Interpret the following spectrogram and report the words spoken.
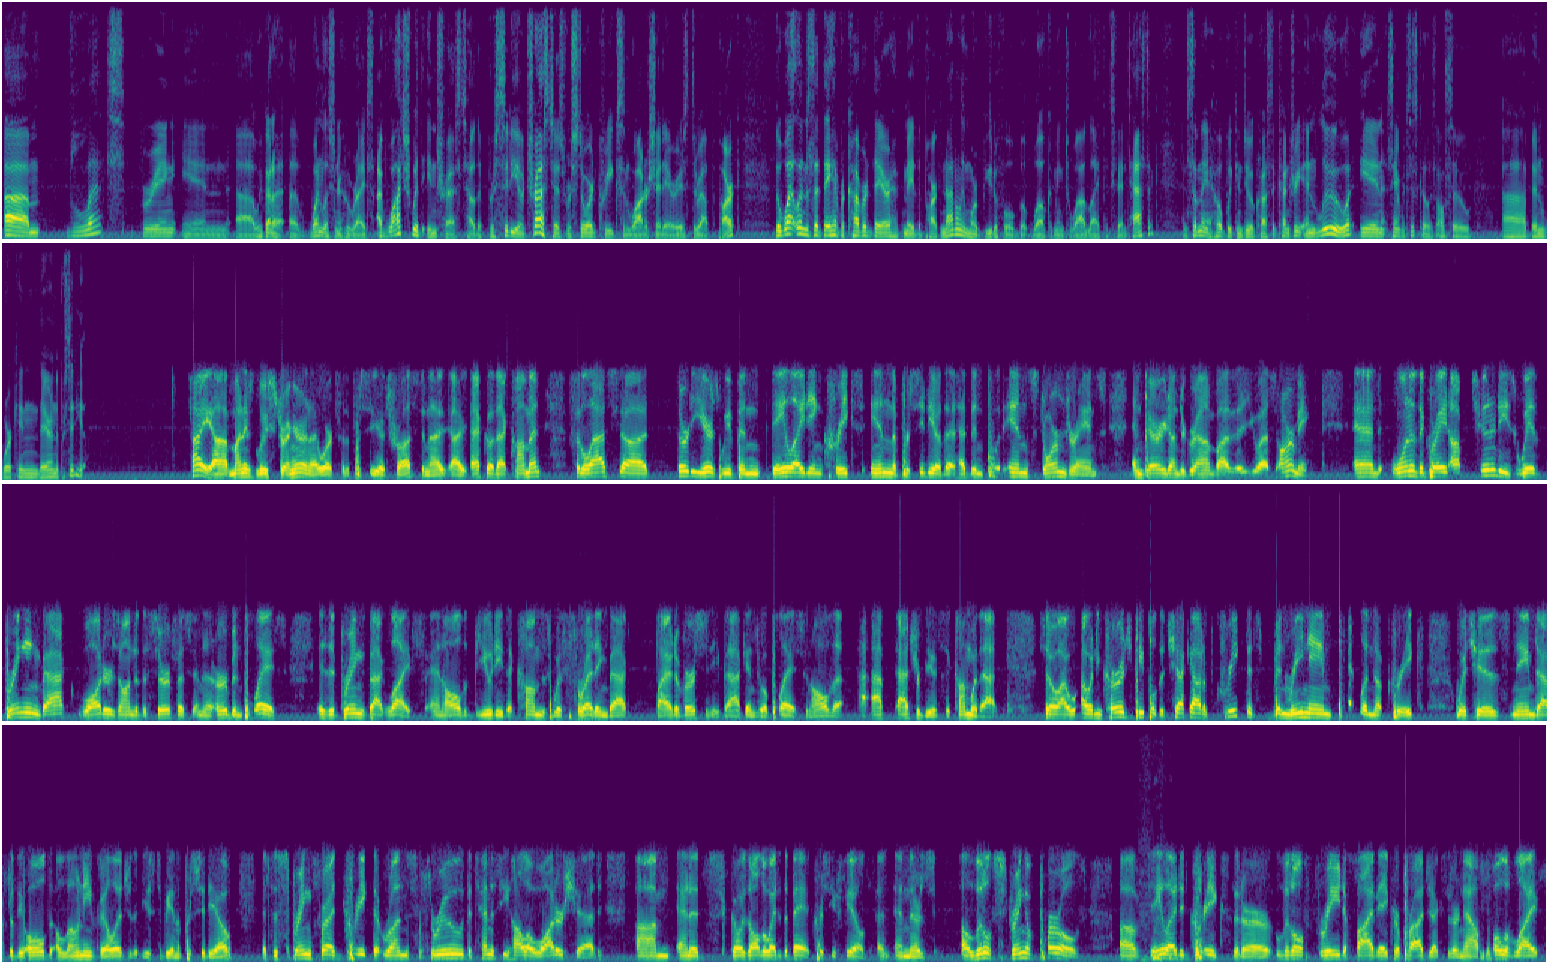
Um, let's bring in. Uh, we've got a, a one listener who writes, "I've watched with interest how the Presidio Trust has restored creeks and watershed areas throughout the park. The wetlands that they have recovered there have made the park not only more beautiful but welcoming to wildlife. It's fantastic and something I hope we can do across the country. And Lew in San Francisco has also uh, been working there in the Presidio. Hi, uh, my name is Lew Stringer, and I work for the Presidio Trust. And I, I echo that comment. For the last uh, 30 years, we've been daylighting creeks in the Presidio that had been put in storm drains and buried underground by the U.S. Army. And one of the great opportunities with bringing back waters onto the surface in an urban place is it brings back life and all the beauty that comes with threading back biodiversity back into a place and all the a- attributes that come with that. So I, I would encourage people to check out a creek that's been renamed Petlenuc Creek, which is named after the old Ohlone village that used to be in the Presidio. It's a spring-fed creek that runs through the Tennessee Hollow watershed, um, and it goes all the way to the bay at Crissy Field. And, and there's a little string of pearls of daylighted creeks that are little three to five acre projects that are now full of life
